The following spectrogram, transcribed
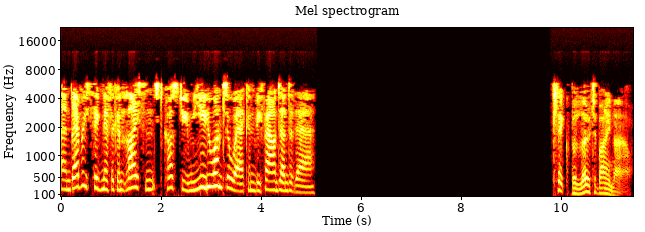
and every significant licensed costume you want to wear can be found under there. Click below to buy now.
